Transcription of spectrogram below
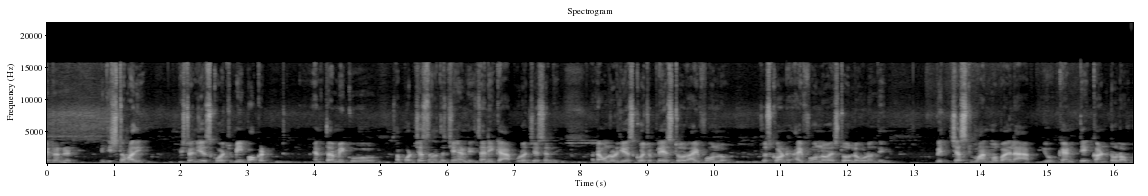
eight hundred. ఇది ఇష్టం అది. ఇష్టం చేసుకోవచ్చు. మీ పాకెట్ ఎంత మీకు సపోర్ట్ చేస్తుందో అంత చేయండి. జెనిక్ యాప్ కూడా వచ్చేసింది. డౌన్లోడ్ చేసుకోవచ్చు ప్లే స్టోర్ ఐఫోన్లో. చూసుకోండి. ఐఫోన్లో స్టోర్లో కూడా ఉంది. With just one mobile app you can take control of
